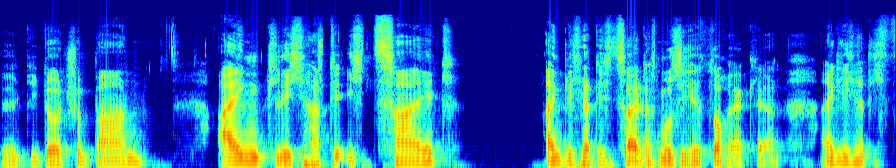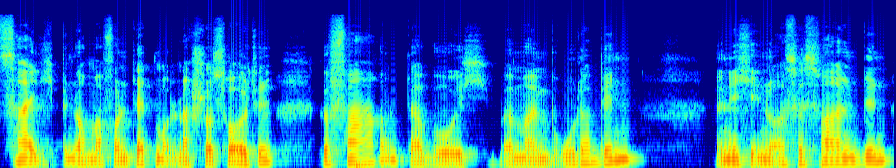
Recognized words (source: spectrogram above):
äh, die Deutsche Bahn. Eigentlich hatte ich Zeit, eigentlich hatte ich Zeit, das muss ich jetzt doch erklären. Eigentlich hatte ich Zeit, ich bin noch mal von Detmold nach Schloss Holte gefahren, da wo ich bei meinem Bruder bin wenn ich in Ostwestfalen bin.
